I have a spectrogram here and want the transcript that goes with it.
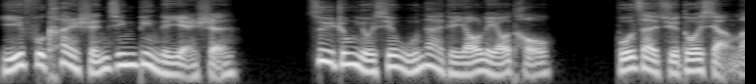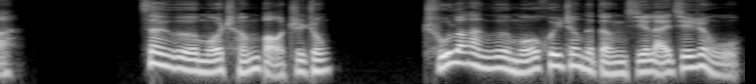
一副看神经病的眼神，最终有些无奈的摇了摇头，不再去多想了。在恶魔城堡之中，除了按恶魔徽章的等级来接任务，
